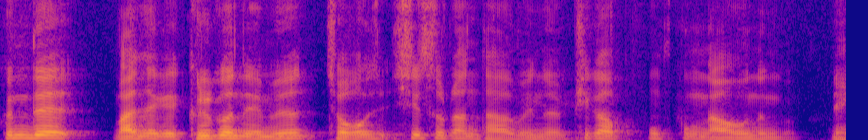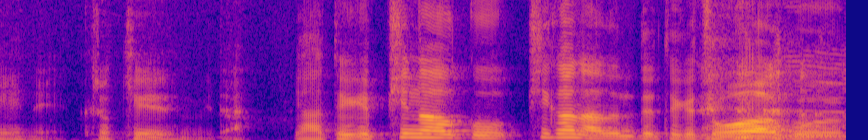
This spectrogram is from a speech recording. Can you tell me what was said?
근데 만약에 긁어내면 저거 시술한 다음에는 피가 퐁퐁 나오는 거. 네, 네, 그렇게 됩니다. 야, 되게 피 나고 피가 나는데 되게 좋아하고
